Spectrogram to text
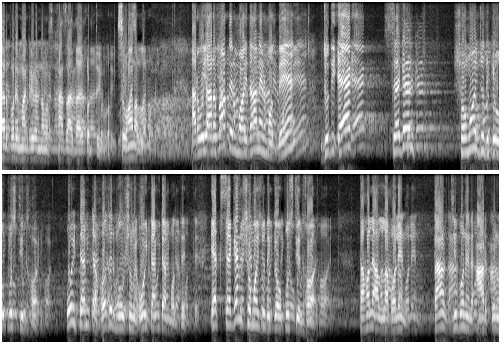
তারপরে মাগরিবের নামাজ খাজা আদায় করতে হইব। সুবহানাল্লাহ আর ওই আরফাতের ময়দানের মধ্যে যদি এক সেকেন্ড সময় যদি কেউ উপস্থিত হয়, ওই টাইমটা হজের মৌসুমে, ওই টাইমটার মধ্যে। এক সেকেন্ড সময় যদি কেউ উপস্থিত হয়, তাহলে আল্লাহ বলেন, তার জীবনের আর কোনো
